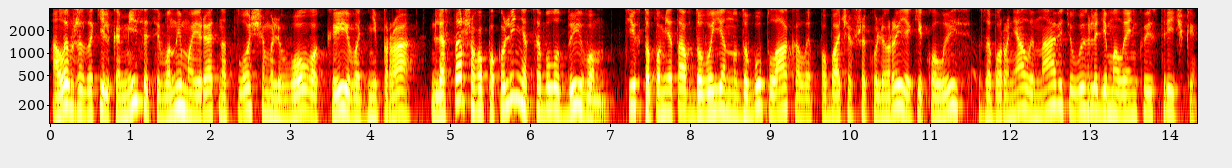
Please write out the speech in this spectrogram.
але вже за кілька місяців вони майорять над площами Львова, Києва, Дніпра. Для старшого покоління це було дивом. Ті, хто пам'ятав довоєнну добу, плакали, побачивши кольори, які колись забороняли навіть у вигляді маленької стрічки.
